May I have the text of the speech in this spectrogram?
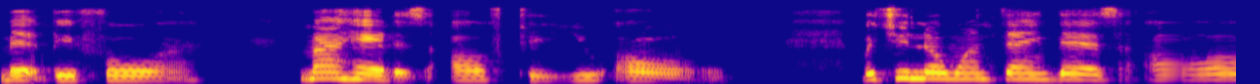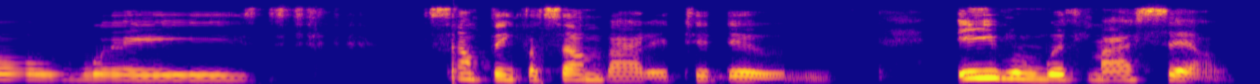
met before. My head is off to you all. But you know one thing, there's always something for somebody to do, even with myself.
